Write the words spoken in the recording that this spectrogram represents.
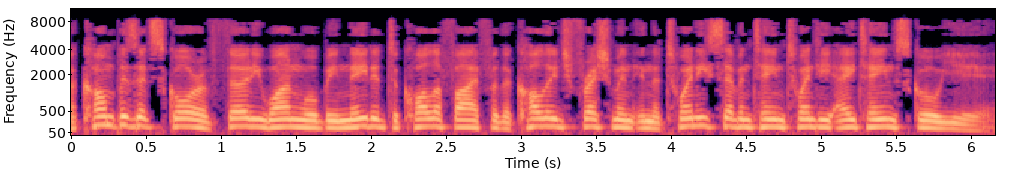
A composite score of 31 will be needed to qualify for the college freshman in the 2017–2018 school year.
